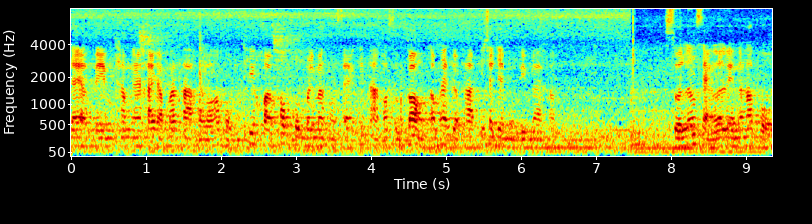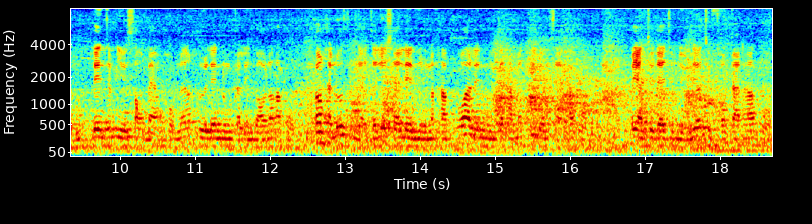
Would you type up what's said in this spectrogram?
ไดอะเฟรมทำงานคล้ายกับม่านตาของเราครับผม ที่คอยควบคุมปริมาณของแสงที่ผ่านเข้าสู่กล้องทำให้เกิดภาพที่ชัดเจนบนฟิล์มได้ครับ ส่วนเรื่องแสงและเลนส์นะครับผมเลนส์จะมีอยู่2แบบของผมนั่นก็คือเลนส์นูนกับเลนส์เบลนะครับผมกล้องถ่ายรูปส่วนใหญ่จะเลือกใช้เลนส์นูนนะครับเพราะว่าเลนส์นูนจะทำหน้าที่รวมแสงครับผมไปยังจุดใดจุดหนึ่งเรียกว่าจุดโฟกัสครับผม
